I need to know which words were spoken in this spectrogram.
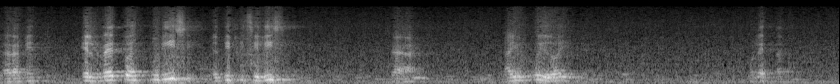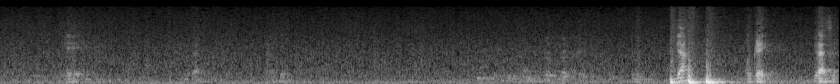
claramente. El reto es durísimo, es dificilísimo. O sea, hay un ruido ahí molesta. Eh, ¿Ya? Ok, gracias.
